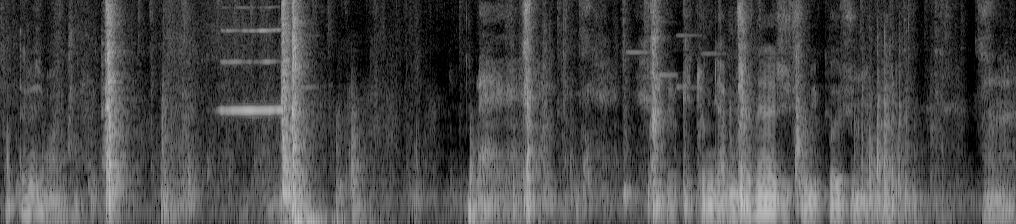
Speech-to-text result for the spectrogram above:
아빠 때리지 말고. 이렇게 좀 얌전해야지 좀 이뻐해 주니까. 응.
